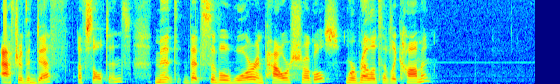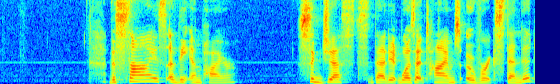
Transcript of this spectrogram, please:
after the death of sultans meant that civil war and power struggles were relatively common. The size of the empire suggests that it was at times overextended,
